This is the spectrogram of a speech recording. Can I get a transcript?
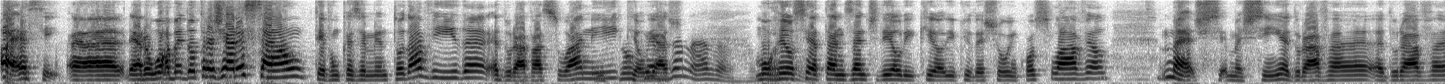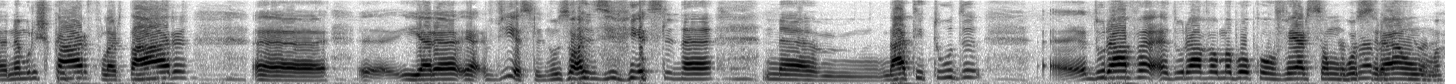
Ah, é assim, eh, era o homem de outra geração, teve um casamento toda a vida, adorava a sua Ani, que aliás morreu sete anos antes dele e que, ele, que o deixou inconsolável. Mas, mas sim, adorava, adorava namoriscar, flertar, Uh, uh, e era, era via-se-lhe nos olhos e via-se-lhe na, na, na atitude adorava, adorava uma boa conversa, um bom serão, uma...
